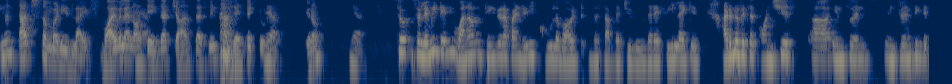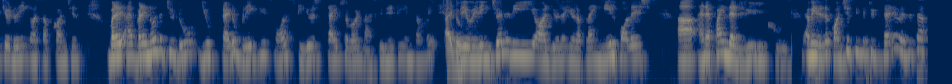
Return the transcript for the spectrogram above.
even touch somebody's life why will i not Yeah. take that chance that's been presented to Yeah. me you know So, so let me tell you one of the things that I find really cool about the stuff that you do that I feel like is I don't know if it's a conscious uh, influence influencing that you're doing or subconscious, but I, I but I know that you do you try to break these small stereotypes about masculinity in some way. i do You're wearing jewelry or you're you're applying nail polish. Uh, and I find that really cool. I mean, is it a conscious thing that you decided, or is this a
